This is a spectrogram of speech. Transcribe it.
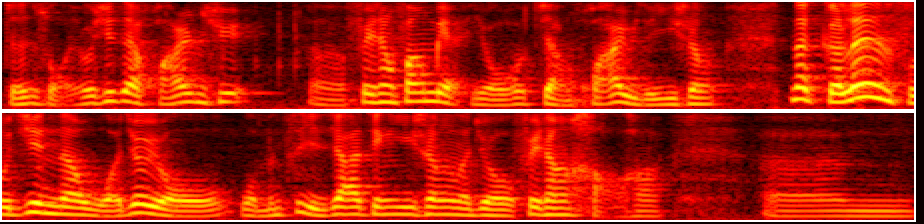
诊所，尤其在华人区，呃，非常方便，有讲华语的医生。那 Glen 附近呢，我就有我们自己家庭医生呢，就非常好哈。嗯，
